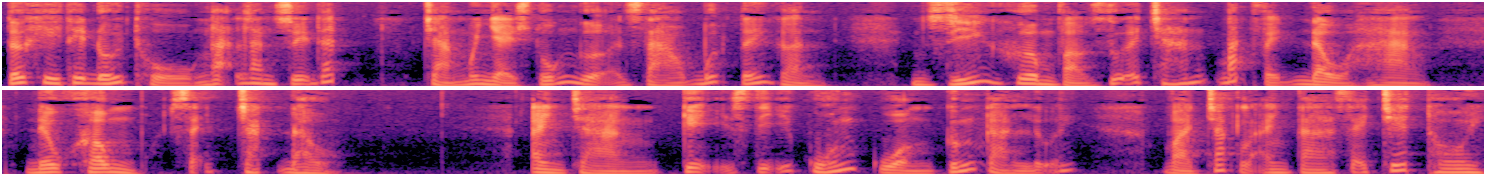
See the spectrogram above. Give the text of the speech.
Tới khi thấy đối thủ ngã lăn dưới đất, chàng mới nhảy xuống ngựa rào bước tới gần, dí gươm vào giữa chán bắt phải đầu hàng, nếu không sẽ chặt đầu. Anh chàng kỵ sĩ cuống cuồng cứng cả lưỡi, và chắc là anh ta sẽ chết thôi,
